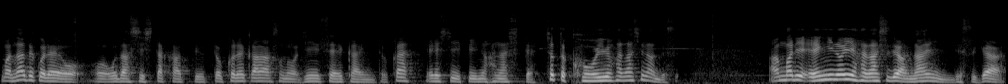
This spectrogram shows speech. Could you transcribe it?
ーまあ、なぜこれをお出ししたかっていうとこれからその人生会議とか ACP の話ってちょっとこういう話なんです。あんまり縁起のいい話ではないんですが、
